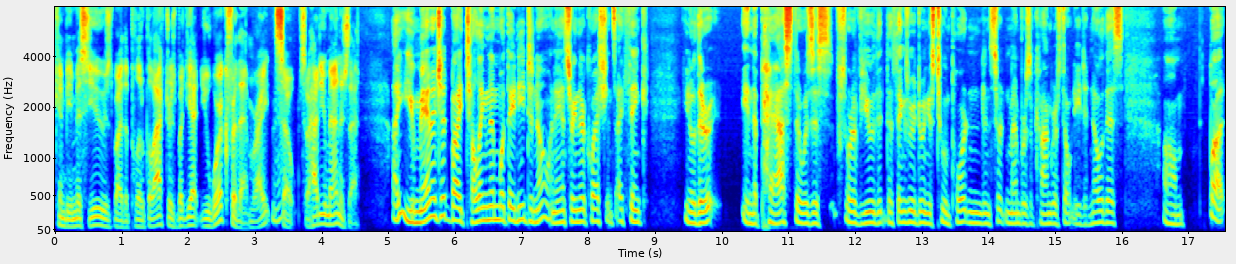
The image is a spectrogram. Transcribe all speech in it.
can be misused by the political actors, but yet you work for them, right? Mm-hmm. So so how do you manage that? I, you manage it by telling them what they need to know and answering their questions. I think, you know, there in the past there was this sort of view that the things we were doing is too important and certain members of Congress don't need to know this. Um, but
